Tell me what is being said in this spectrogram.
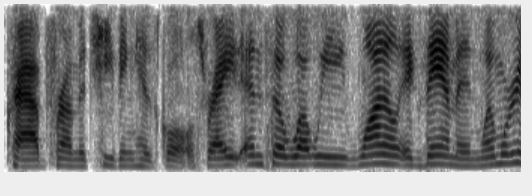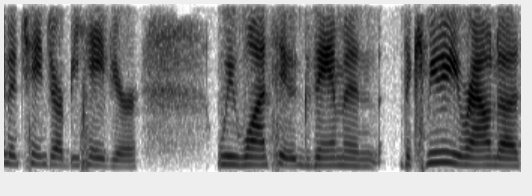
crab from achieving his goals right? And so what we want to examine when we're going to change our behavior we want to examine the community around us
